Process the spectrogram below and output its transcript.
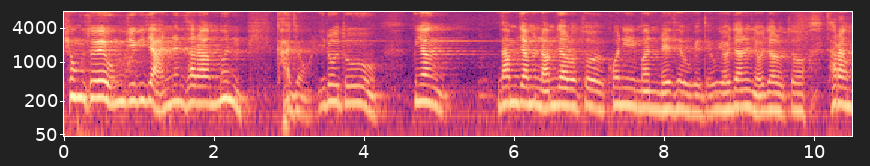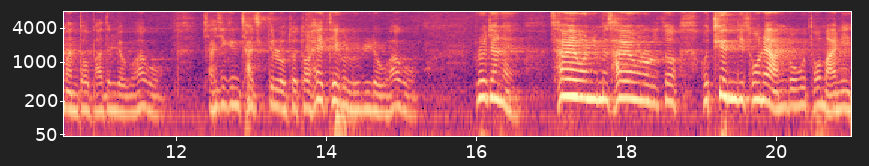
평소에 움직이지 않는 사람은 가정을 이뤄도 그냥 남자면 남자로서 권위만 내세우게 되고 여자는 여자로서 사랑만 더 받으려고 하고 자식은 자식들로서 더 혜택을 누리려고 하고 그러잖아요. 사회원이면 사회원으로서 어떻게든지 손해 안 보고 더 많이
